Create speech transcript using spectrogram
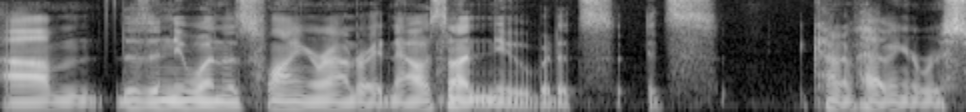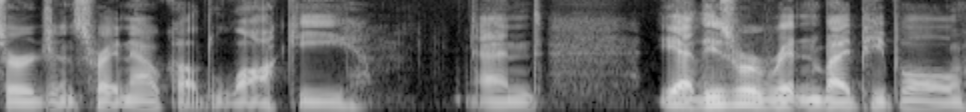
Um, there's a new one that's flying around right now. It's not new, but it's it's kind of having a resurgence right now called Locky, and yeah, these were written by people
